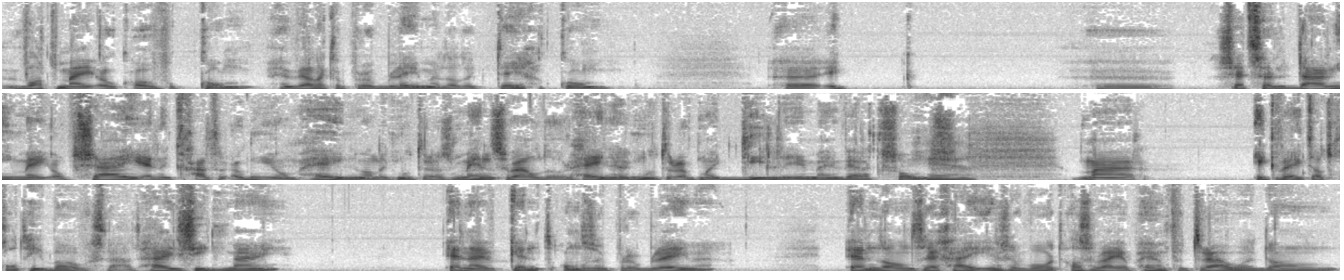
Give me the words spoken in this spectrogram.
wat mij ook overkomt en welke problemen dat ik tegenkom, uh, ik uh, zet ze daar niet mee opzij en ik ga er ook niet omheen, want ik moet er als mens wel doorheen en ik moet er ook mee dealen in mijn werk soms. Ja. Maar ik weet dat God hierboven staat. Hij ziet mij en hij kent onze problemen. En dan zegt hij in zijn woord, als wij op hem vertrouwen, dan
